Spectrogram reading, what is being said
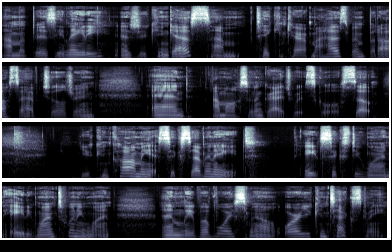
I'm a busy lady, as you can guess. I'm taking care of my husband, but I also have children, and I'm also in graduate school. So, you can call me at 678 861 8121 and leave a voicemail, or you can text me.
